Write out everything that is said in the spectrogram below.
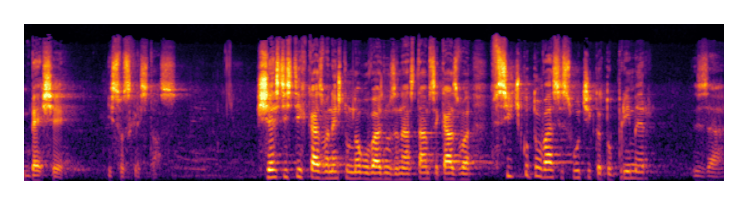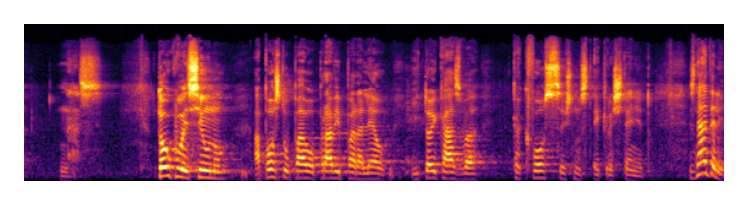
беше Исус Христос. Шести стих казва нещо много важно за нас. Там се казва, всичко това се случи като пример за нас. Толкова е силно, апостол Павел прави паралел и той казва какво всъщност е кръщението. Знаете ли,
